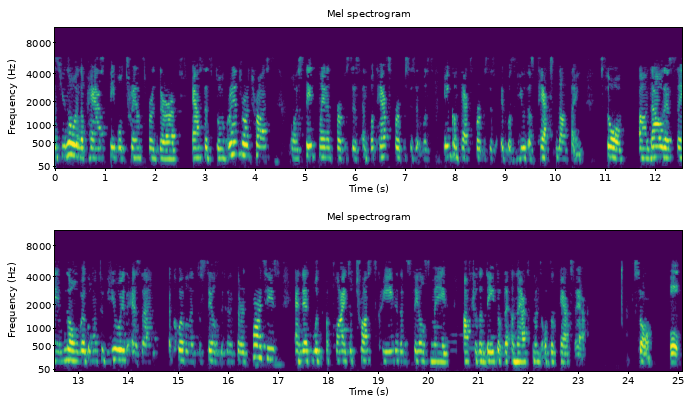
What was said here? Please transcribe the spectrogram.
as you know, in the past, people transferred their assets to a grantor trust for estate planning purposes, and for tax purposes, it was income tax purposes, it was viewed as tax nothing. So uh, now they're saying, no, we're going to view it as a equivalent to sales between third parties, and that would apply to trusts created and sales made after the date of the enactment of the Tax Act. So. Well,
